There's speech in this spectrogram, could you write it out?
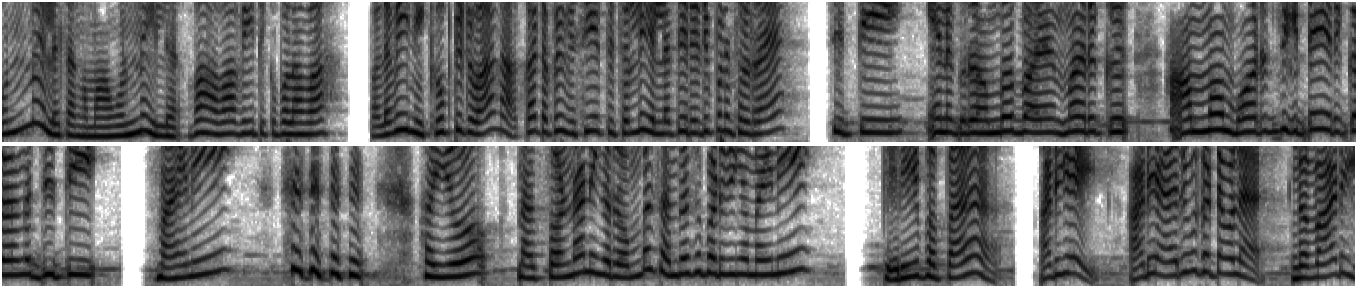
ஒன்றும் இல்லை தங்கம்மா ஒன்றும் இல்லை. வா வா வீட்டுக்கு போலாம் வா. பல்லவி நீ கூப்பிட்டுட்டு வா. நான் அக்காட்ட போய் விஷயத்தை சொல்லி எல்லாத்தையும் ரெடி பண்ண சொல்றேன். சித்தி எனக்கு ரொம்ப பயமா இருக்கு. அம்மா முறைஞ்சுக்கிட்டே இருக்காங்க சித்தி. மைனி? ஐயோ நான் சொன்னா நீங்க ரொம்ப சந்தோஷப்படுவீங்க மைனி. பெரிய பாப்பா அடியே அடி அறிவு கட்டவல இங்க வாடி.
